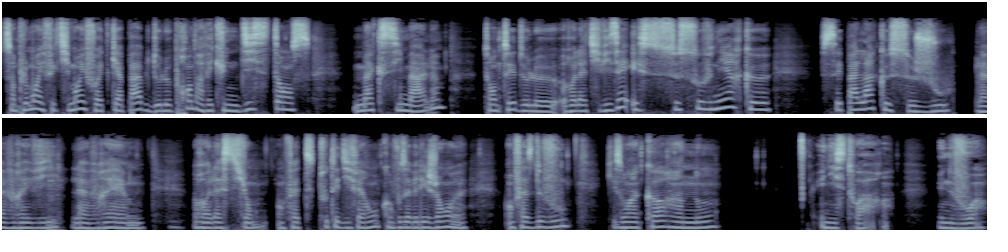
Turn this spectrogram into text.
Simplement, effectivement, il faut être capable de le prendre avec une distance maximale, tenter de le relativiser et se souvenir que c'est pas là que se joue la vraie vie, mm. la vraie euh, relation. En fait, tout est différent quand vous avez les gens euh, en face de vous, qu'ils ont un corps, un nom, une histoire, une voix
